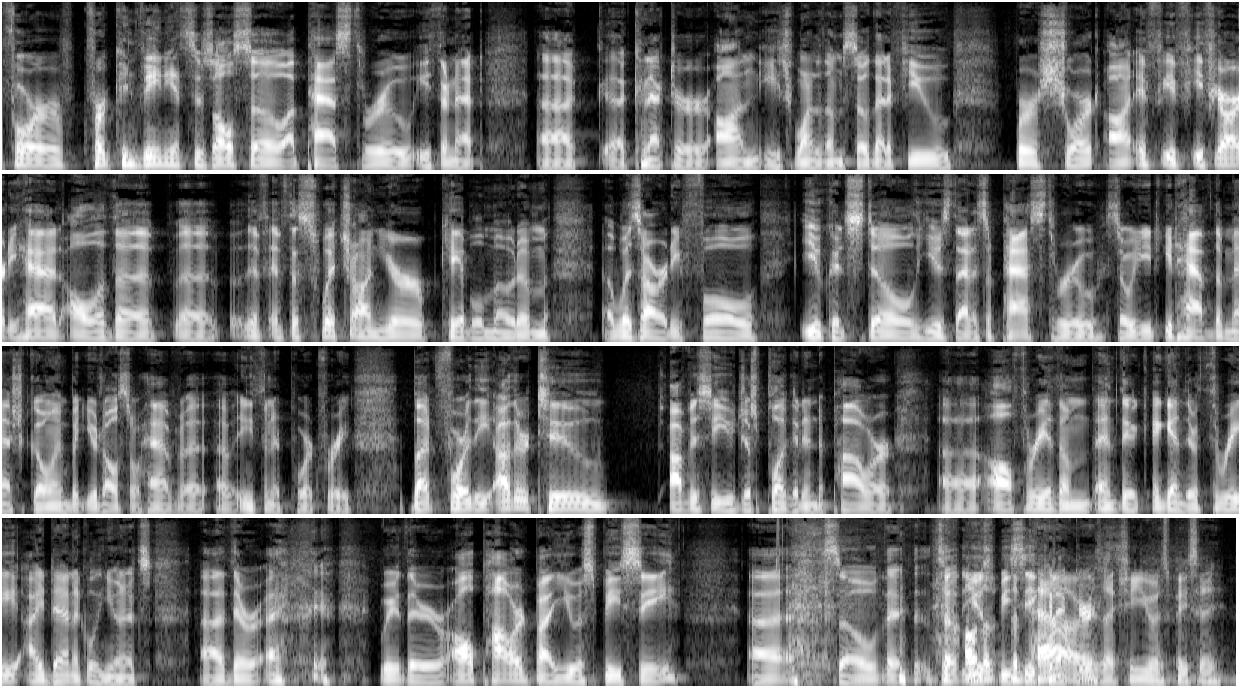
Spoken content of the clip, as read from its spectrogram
for for convenience. There's also a pass through Ethernet connector on each one of them, so that if you were short on if if, if you already had all of the uh, if, if the switch on your cable modem uh, was already full you could still use that as a pass through so you'd, you'd, have the mesh going but you'd also have an ethernet port free. But for the other two obviously you just plug it into power uh, all three of them and they're, again they're three identical units. Uh, they're they're all powered by usb-c uh, so the, so oh, USB-C the, the connector is actually USB-C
